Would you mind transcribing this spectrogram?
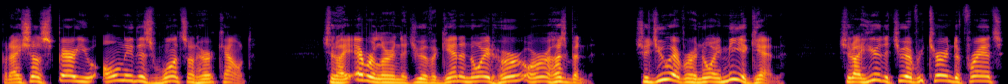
But I shall spare you only this once on her account. Should I ever learn that you have again annoyed her or her husband, should you ever annoy me again, should I hear that you have returned to France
